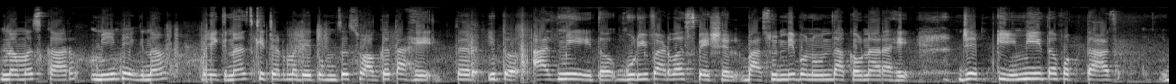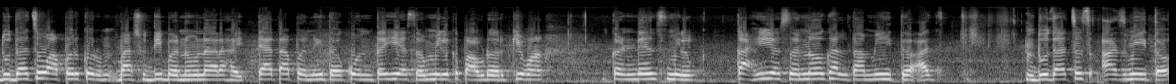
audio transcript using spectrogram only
नमस्कार मी मेघना. मेघनाज किचनमध्ये तुमचं स्वागत आहे. तर इथं आज मी इथं गुढीपाडवा स्पेशल बासुंदी बनवून दाखवणार आहे. जे की मी इथं फक्त आज दुधाचा वापर करून बासुंदी बनवणार आहे. त्यात आपण इथं कोणतंही असं मिल्क पावडर किंवा कंडेन्स मिल्क काही असं न घालता मी इथं आज दुधाचंच आज मी इथं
